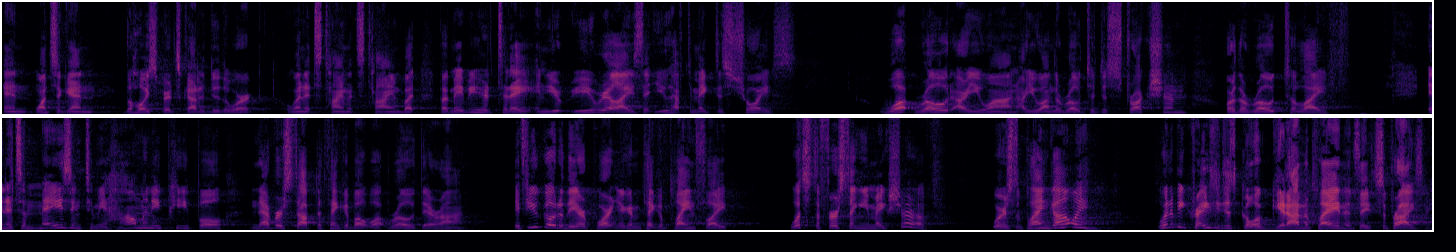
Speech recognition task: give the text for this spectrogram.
And once again, the Holy Spirit's got to do the work. When it's time, it's time. But, but maybe you're here today and you, you realize that you have to make this choice. What road are you on? Are you on the road to destruction or the road to life? And it's amazing to me how many people never stop to think about what road they're on. If you go to the airport and you're going to take a plane flight, what's the first thing you make sure of? Where's the plane going? Wouldn't it be crazy just go get on the plane and say, surprise me?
